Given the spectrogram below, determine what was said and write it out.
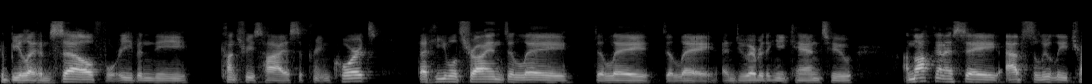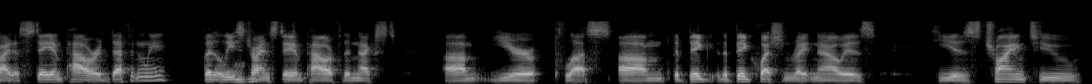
Kabila himself or even the country's highest Supreme Court that he will try and delay, delay, delay, and do everything he can to. I'm not going to say absolutely try to stay in power indefinitely, but at least Mhm. try and stay in power for the next um, year plus. Um, the big the big question right now is he is trying to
